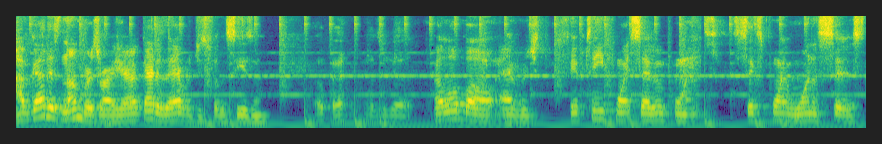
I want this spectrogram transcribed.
I've got his numbers right here. I've got his averages for the season. Okay, what you got? Ball averaged 15.7 points, 6.1 assists,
